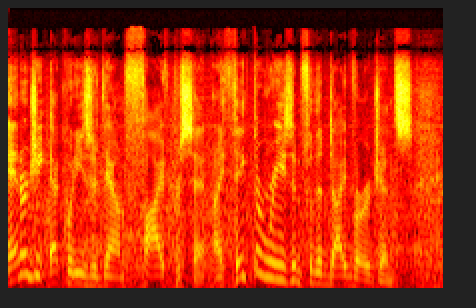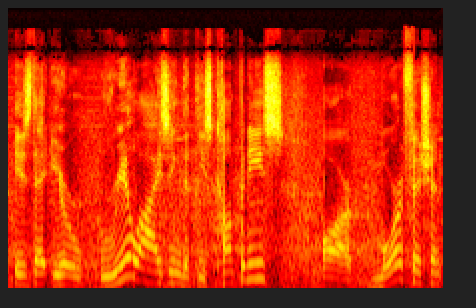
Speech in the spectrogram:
Energy equities are down 5%. I think the reason for the divergence is that you're realizing that these companies are more efficient,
